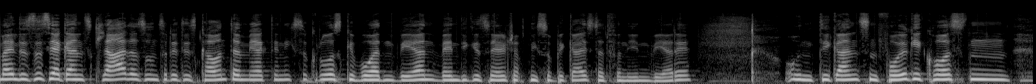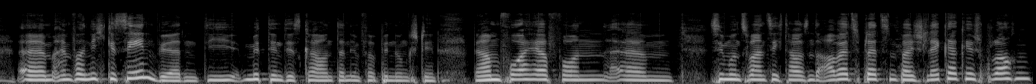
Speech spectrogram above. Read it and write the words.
Meine, das ist ja ganz klar, dass unsere Discountermärkte nicht so groß geworden wären, wenn die Gesellschaft nicht so begeistert von ihnen wäre und die ganzen Folgekosten ähm, einfach nicht gesehen werden, die mit den Discountern in Verbindung stehen. Wir haben vorher von ähm, 27.000 Arbeitsplätzen bei Schlecker gesprochen,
